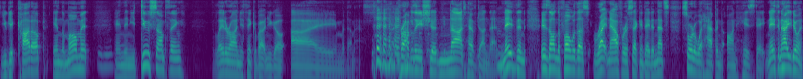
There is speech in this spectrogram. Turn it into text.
you get caught up in the moment mm-hmm. and then you do something. Later on, you think about it and you go, I'm a dumbass. I probably should not have done that. Mm-hmm. Nathan is on the phone with us right now for a second date, and that's sort of what happened on his date. Nathan, how you doing?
